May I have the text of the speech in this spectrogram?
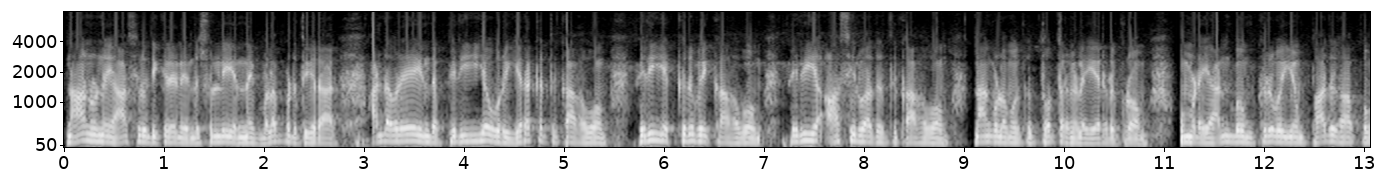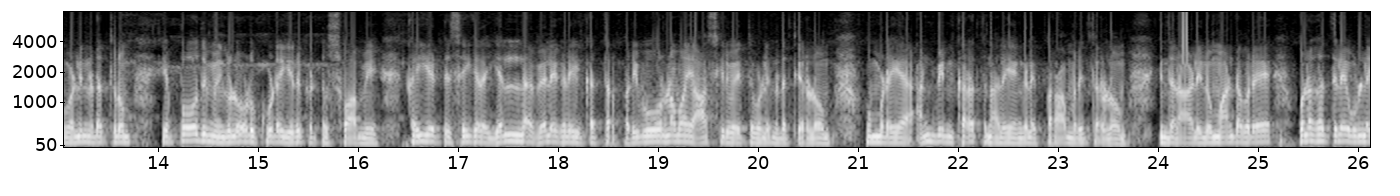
நான் உன்னை ஆசீர்வதிக்கிறேன் என்று சொல்லி என்னை பலப்படுத்துகிறார். ஆண்டவரே இந்த பெரிய ஒரு இரக்கத்துக்காகவும் பெரிய கிருபைக்காகவும் பெரிய ஆசீர்வாதத்துக்காகவும் நாங்கள் உமக்கு தோத்திரங்களை ஏறெடுக்கிறோம். உம்முடைய அன்பும் கிருபையும் பாதுகாப்பும் வழிநடத்தலும் எப்போதும் எங்களோடு கூட இருக்கட்டும் சுவாமி. கையெட்டு செய்கிற எல்லா வேலைகளையும் கத்தர் பரிபூர்ணமாய் ஆசீர்வைத்து வழிநடத்திடலும் உம்முடைய அன்பின் கரத்தினாலே எங்களை பராமரித்தரலும். இந்த நாளிலும் ஆண்டவரே உலகத்திலே உள்ள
